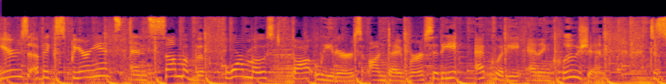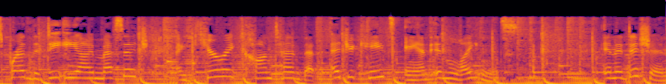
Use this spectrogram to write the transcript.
years of experience and some of the foremost thought leaders on diversity, equity, and inclusion to spread the DEI message and curate content that educates and enlightens. In addition,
